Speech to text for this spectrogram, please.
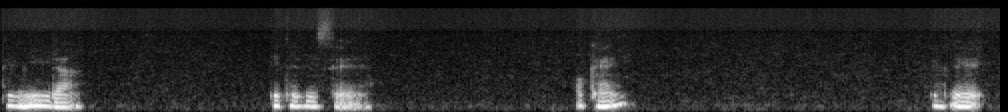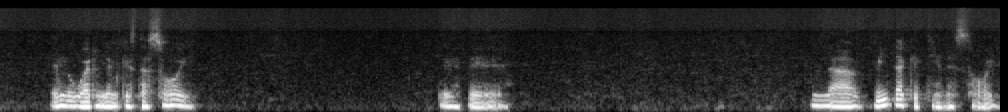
te mira y te dice, ok, desde el lugar en el que estás hoy, desde la vida que tienes hoy.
